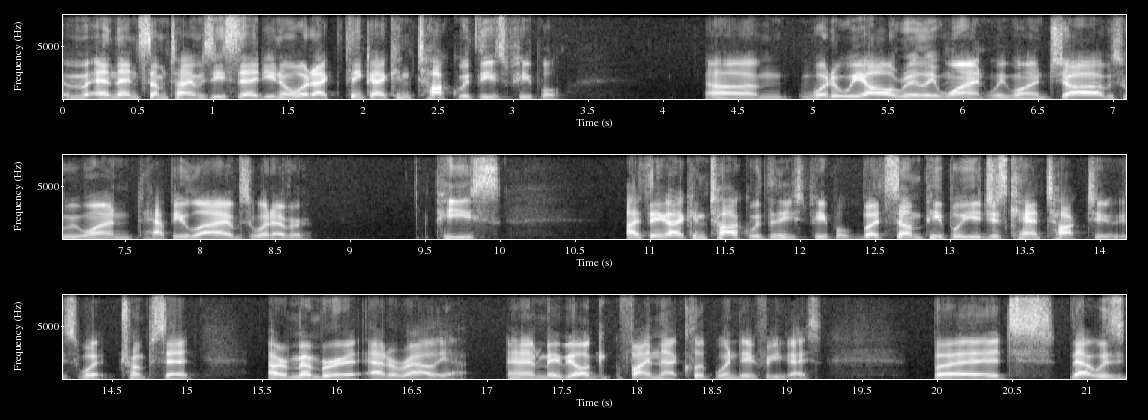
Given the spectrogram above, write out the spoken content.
And then sometimes he said, you know what, I think I can talk with these people. Um, what do we all really want? We want jobs, we want happy lives, whatever, peace. I think I can talk with these people, but some people you just can't talk to, is what Trump said. I remember it at a rally, and maybe I'll find that clip one day for you guys. But that was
